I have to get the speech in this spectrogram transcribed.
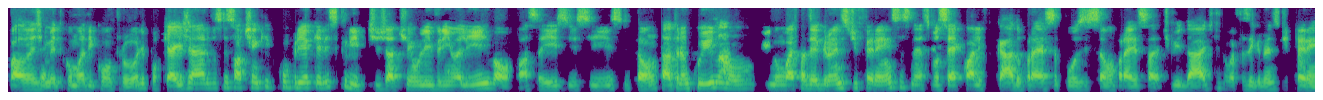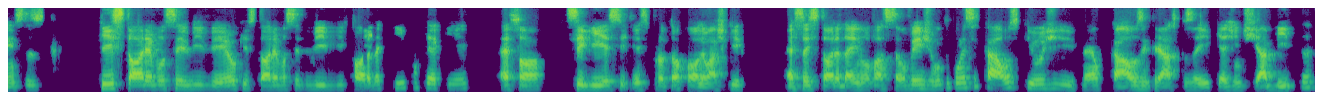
Planejamento, comando e controle, porque aí já você só tinha que cumprir aquele script, já tinha um livrinho ali, ó, faça isso, isso e isso, então tá tranquilo, não, não vai fazer grandes diferenças, né? Se você é qualificado para essa posição, para essa atividade, não vai fazer grandes diferenças. Que história você viveu, que história você vive fora daqui, porque aqui é só seguir esse, esse protocolo. Eu acho que essa história da inovação vem junto com esse caos que hoje, né, o caos, entre aspas, aí, que a gente habita,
